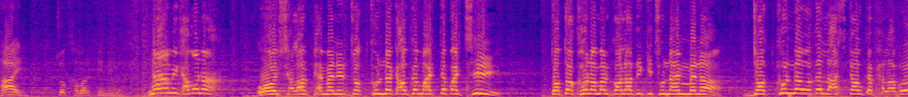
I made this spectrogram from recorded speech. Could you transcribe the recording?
ভাই চোখ খাবার খেয়ে নিলাম। না আমি খাব না। ওই শালার ফ্যামিলির যতক্ষণ না কাউকে মারতে পারছি ততক্ষণ আমার গলা দিয়ে কিছু নামবে না। যতক্ষণ না ওদের লাশ কাউকে ফেলাবো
